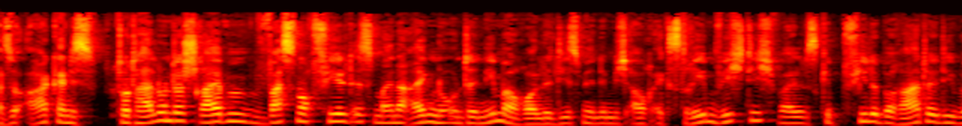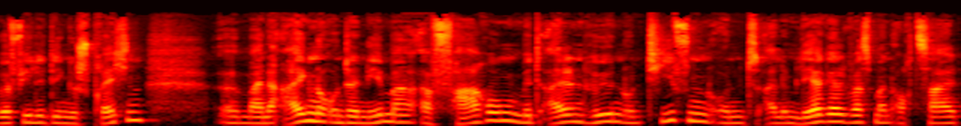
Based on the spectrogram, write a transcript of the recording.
Also A kann ich es total unterschreiben. Was noch fehlt, ist meine eigene Unternehmerrolle. Die ist mir nämlich auch extrem wichtig, weil es gibt viele Berater, die über viele Dinge sprechen. Äh, meine eigene Unternehmererfahrung mit allen Höhen und Tiefen und allem Lehrgeld, was man auch zahlt,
